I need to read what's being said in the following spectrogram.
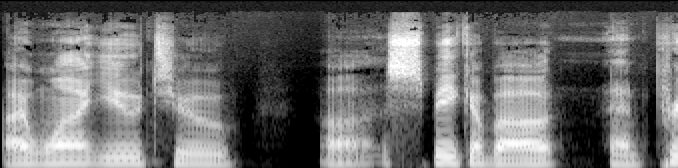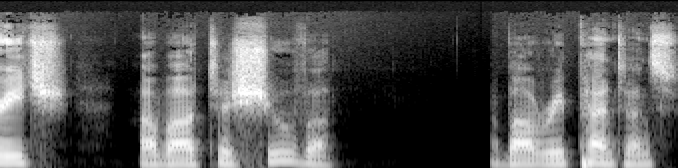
I want you to uh, speak about and preach about teshuva, about repentance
